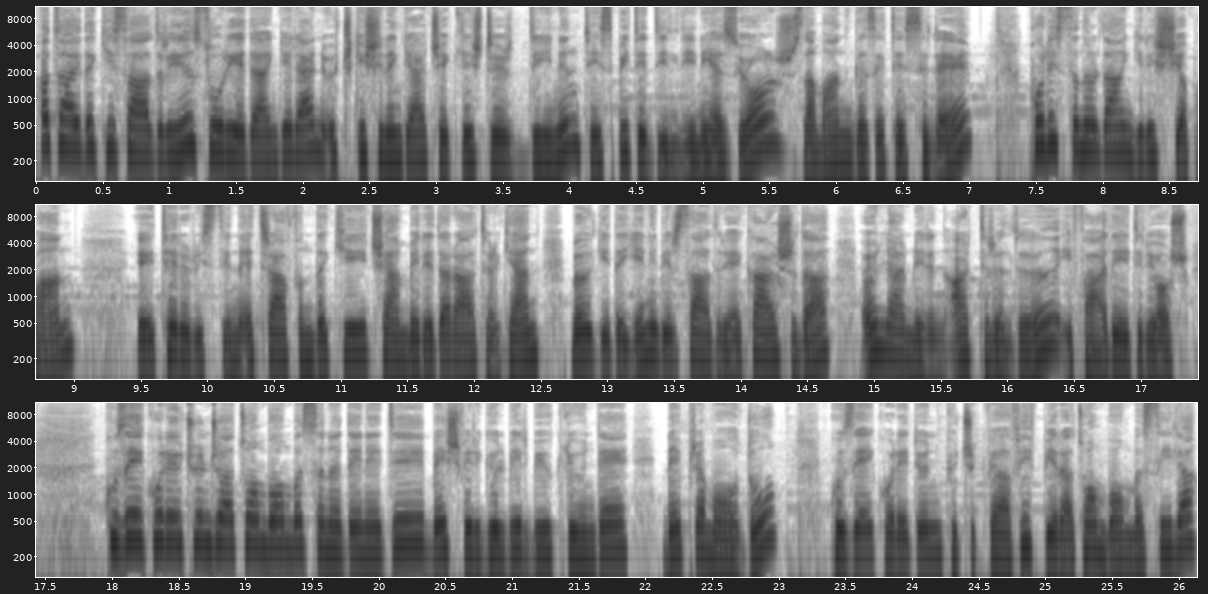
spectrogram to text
Hatay'daki saldırıyı Suriye'den gelen 3 kişinin gerçekleştirdiğinin tespit edildiğini yazıyor. Zaman gazetesi de polis sınırdan giriş yapan e, teröristin etrafındaki çemberi daraltırken bölgede yeni bir saldırıya karşı da önlemlerin artırıldığı ifade ediliyor. Kuzey Kore 3. atom bombasını denedi. 5,1 büyüklüğünde deprem oldu. Kuzey Kore dün küçük ve hafif bir atom bombasıyla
